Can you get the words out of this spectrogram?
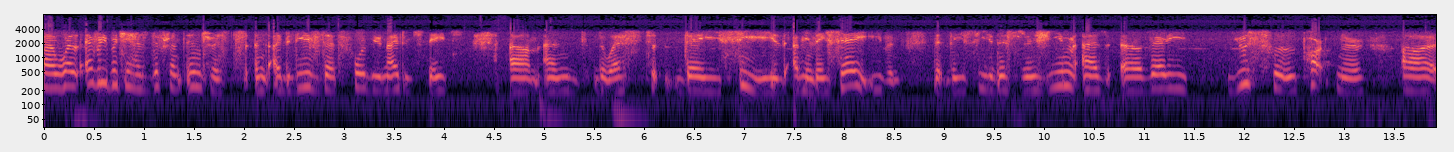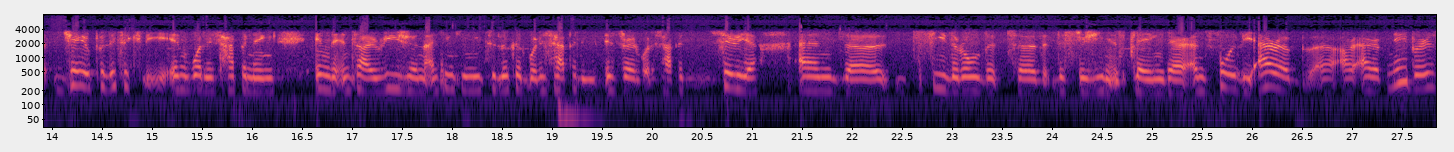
Uh, well, everybody has different interests, and I believe that for the United States um, and the West, they see, I mean, they say even that they see this regime as a very useful partner uh, geopolitically in what is happening in the entire region. I think you need to look at what is happening in Israel, what is happening in Syria, and uh, see the role that, uh, that this regime is playing there. And for the Arab, uh, our Arab neighbors,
